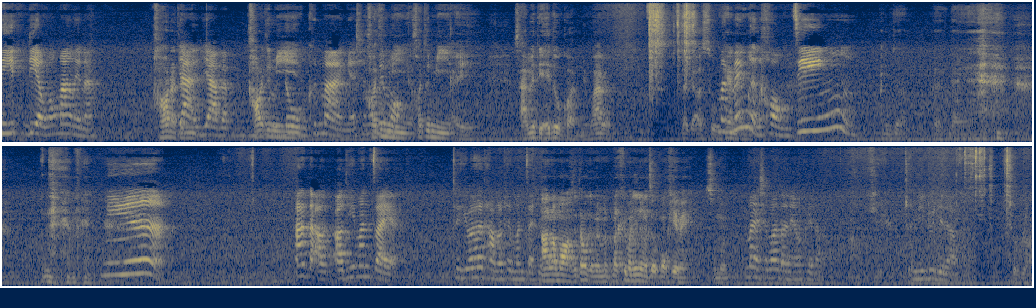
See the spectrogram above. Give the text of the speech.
นิดเดียวมากๆเลยนะ เขาน่ะอจะ ย่ามีอย่าแบบเขาจะมี โด่งขึ้นมาอย่างเงี้ยฉันเขาว่าจะไม่เหมีมาะเขาจะมีไอ้สามมิติให้ดูก่อนอยู่ว่าแบบเราจะเอาสูงมันแค่ไหนไม่เหมือนของจริง มันจะเปิดได้ เนี่ยอะแต่เอาเอาที่มั่นใจอะ เธอคิดว่าเธอทำแล้วเธอมั่นใจคือเอาเรามองสิต้องเกิดมันมันขึ้นมานิดนึงมันจะโอเคไหมสมมติไม่ใช่ว่าตอนนี้โอเคแล้วโอเคจอับนนี้ดูดีแล้ว จบแล้ว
